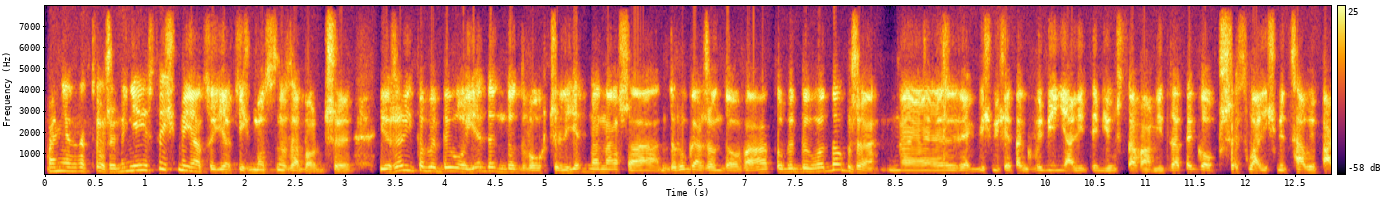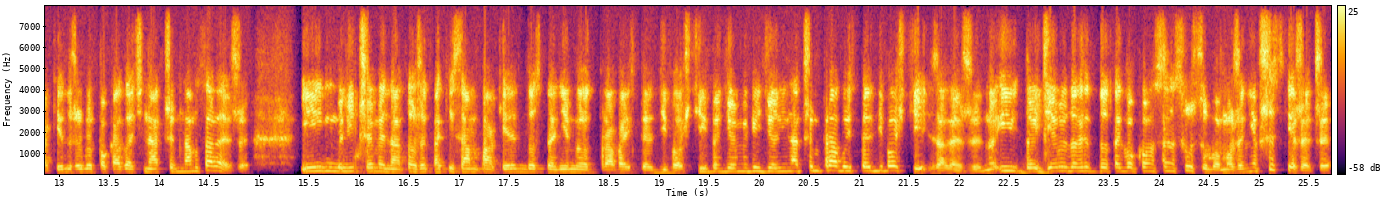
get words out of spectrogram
Panie redaktorze, my nie jesteśmy jacy, jakiś mocno zaborczy. Jeżeli to by było jeden do dwóch, czyli jedna nasza, druga rządowa, to by było dobrze, e, jakbyśmy się tak wymieniali tymi ustawami. Dlatego przesłaliśmy cały pakiet, żeby pokazać, na czym nam zależy. I liczymy na to, że taki sam pakiet dostaniemy od Prawa i Sprawiedliwości i będziemy wiedzieli, na czym Prawo i Sprawiedliwości zależy. No i dojdziemy do, do tego konsensusu, bo może nie wszystkie rzeczy,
